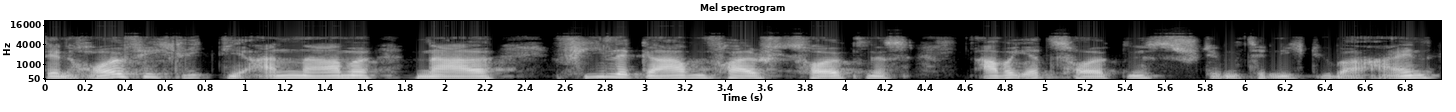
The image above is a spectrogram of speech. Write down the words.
denn häufig liegt die Annahme nahe, viele gaben falsch Zeugnis, aber ihr Zeugnis stimmte nicht überein.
